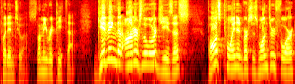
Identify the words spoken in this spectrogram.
put into us. Let me repeat that. Giving that honors the Lord Jesus, Paul's point in verses 1 through 4,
